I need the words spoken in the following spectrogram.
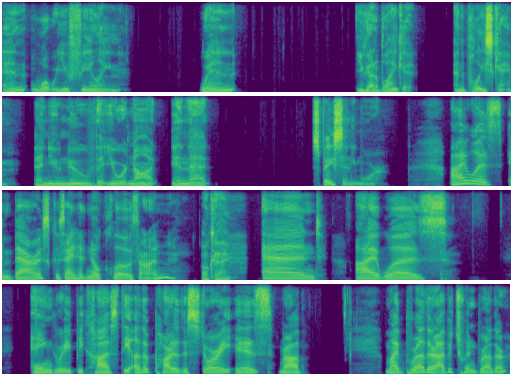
and what were you feeling when you got a blanket and the police came and you knew that you were not in that space anymore? I was embarrassed because I had no clothes on. Okay. and I was angry because the other part of the story is Rob, my brother, I have a twin brother,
